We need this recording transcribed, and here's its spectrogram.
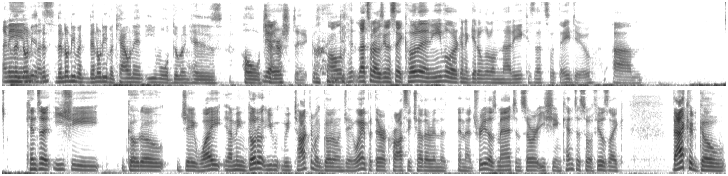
I And mean, don't, that's, then, then don't even then don't even count in Evil doing his whole Yeah. chair shtick. all of his, that's what I was gonna say. Kota and Evil are gonna get a little nutty because that's what they do. Um, Kenta Ishii, Goto, Jay White. I mean, Goto. You, we talked about Goto and Jay White, but they're across each other in the in that trios match, and so are Ishii and Kenta. So it feels like that could go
